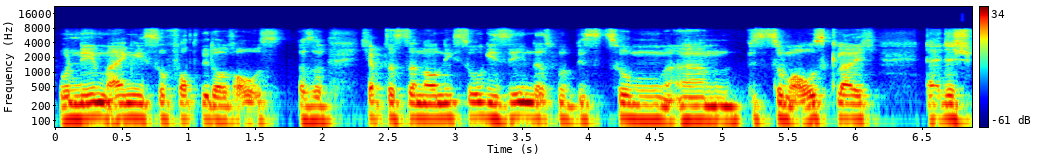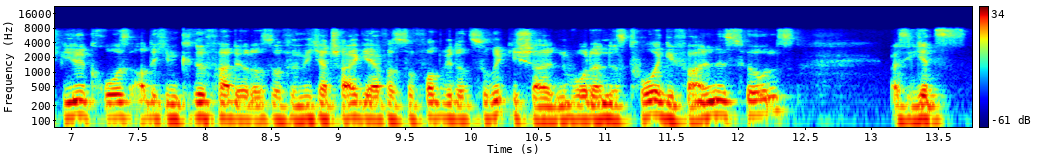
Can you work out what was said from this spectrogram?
und nehmen eigentlich sofort wieder raus. Also ich habe das dann auch nicht so gesehen, dass man bis zum, ähm, bis zum Ausgleich da das Spiel großartig im Griff hatte oder so. Für mich hat Schalke einfach sofort wieder zurückgeschalten, wo dann das Tor gefallen ist für uns. Was ich jetzt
